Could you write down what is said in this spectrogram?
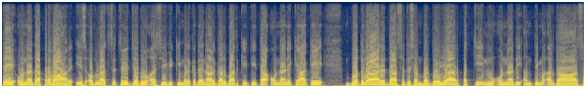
ਤੇ ਉਹਨਾਂ ਦਾ ਪਰਿਵਾਰ। ਇਸ ਉਪਲਕਸ਼ 'ਚ ਜਦੋਂ ਅਸੀਂ ਵਿੱਕੀ ਮਲਕ ਦੇ ਨਾਲ ਗੱਲਬਾਤ ਕੀਤੀ ਤਾਂ ਉਹਨਾਂ ਨੇ ਕਿਹਾ ਕਿ ਬੁੱਧਵਾਰ 10 ਦਸੰਬਰ 2025 ਨੂੰ ਉਹਨਾਂ ਦੀ ਅੰਤਿਮ ਅਰਦਾਸ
